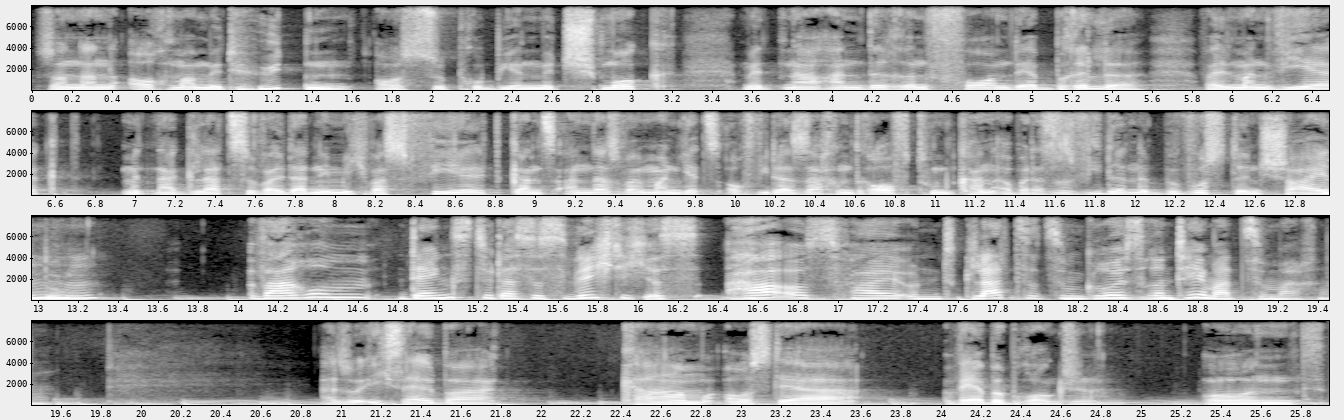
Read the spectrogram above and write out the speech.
sondern auch mal mit Hüten auszuprobieren, mit Schmuck, mit einer anderen Form der Brille, weil man wirkt mit einer Glatze, weil da nämlich was fehlt, ganz anders, weil man jetzt auch wieder Sachen drauf tun kann, aber das ist wieder eine bewusste Entscheidung. Warum denkst du, dass es wichtig ist, Haarausfall und Glatze zum größeren Thema zu machen? Also ich selber kam aus der Werbebranche und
